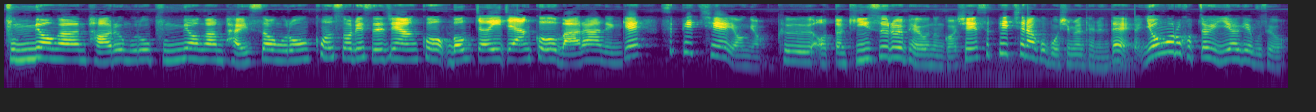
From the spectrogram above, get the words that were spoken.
분명한 발음으로 분명한 발성으로 콧소리 쓰지 않고 목 조이지 않고 말하는 게 스피치의 영역 그 어떤 기술을 배우는 것이 스피치라고 보시면 되는데 영어로 갑자기 이야기해 보세요.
